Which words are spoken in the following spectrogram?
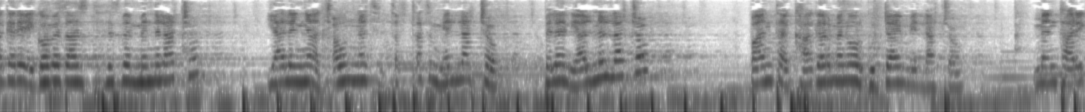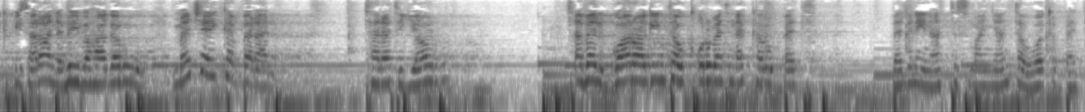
የአገሬ ጎበዛዝት ህዝብ የምንላቸው ያለኛ ጨውነት ጥፍጠትም የላቸው ብለን ያልንላቸው በአንተ ከሀገር መኖር ጉዳይም የላቸው። ምን ታሪክ ቢሰራ ነቢይ በሀገሩ መቼ ይከበራል? ተረት እያወሩ ጸበል ጓሮ አግኝተው ቁርበት ነከሩበት። በልኔን አትስማኝ አንተ ወቅበት።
